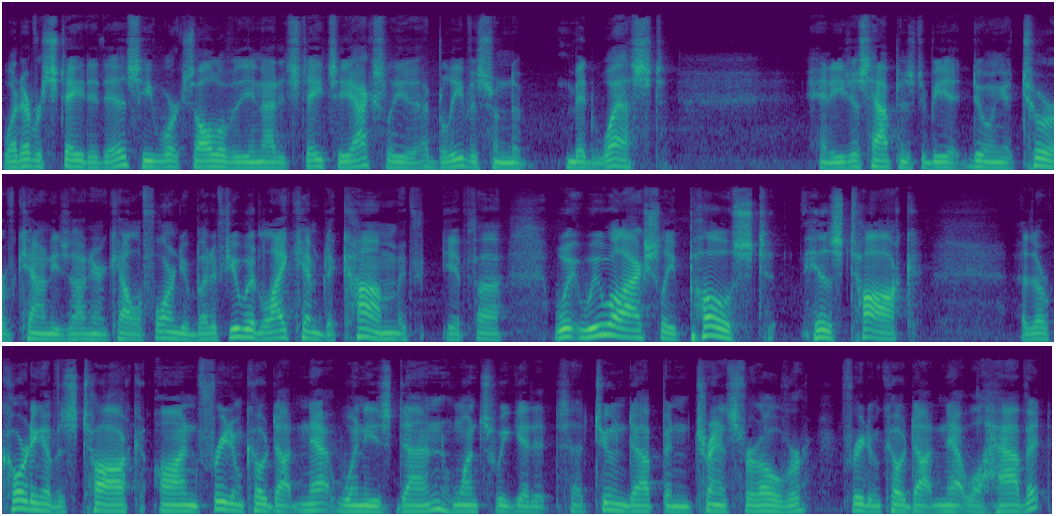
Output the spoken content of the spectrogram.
whatever state it is. He works all over the United States. He actually, I believe, is from the Midwest, and he just happens to be doing a tour of counties out here in California. But if you would like him to come, if if uh, we we will actually post his talk. uh, The recording of his talk on freedomco.net when he's done, once we get it uh, tuned up and transferred over, freedomco.net will have it.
